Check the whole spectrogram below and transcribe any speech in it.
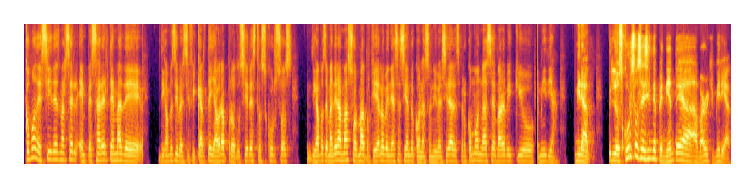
¿Cómo decides, Marcel, empezar el tema de, digamos, diversificarte y ahora producir estos cursos, digamos, de manera más formal? Porque ya lo venías haciendo con las universidades, pero ¿cómo nace Barbecue Media? Mira, los cursos es independiente a, Barbecue Media.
